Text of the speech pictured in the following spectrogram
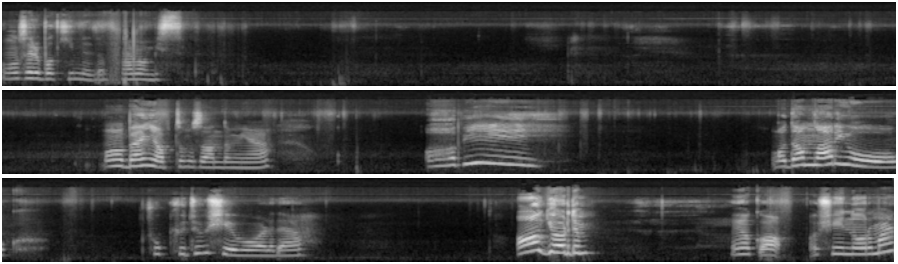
Ondan sonra bakayım dedim. Hemen bitsin. Ama ben yaptım sandım ya. Abi. Adamlar yok. Çok kötü bir şey bu arada. Aa gördüm. Yok o, o şey normal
